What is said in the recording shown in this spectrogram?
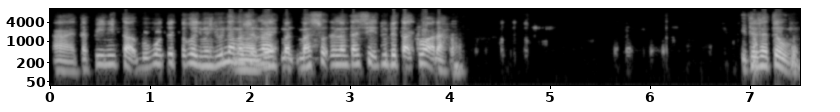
Ah, tapi ni tak burung tu terus menjunam Ah, masuk layak, ma- masuk dalam tasik tu dia tak keluar dah. Itu satu.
